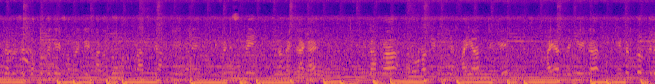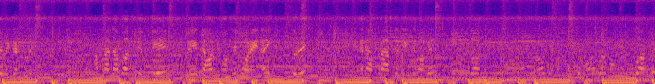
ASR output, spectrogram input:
ট্যুর ট্রাভেলসের পক্ষ থেকে সবাইকে স্বাগত। আমরা আজকে আজকে এখানে এলিফেন্ট স্প্রিং নামে জায়গায়। এটা আমরা রওনা দিচ্ছি হাইয়ান থেকে। হাইয়ান থেকে এটা একাত্তর কিলোমিটার দূরে। আমরা যাব আজকে হয়ে। হয়ে যাওয়ার পথে পরে এটা একটু ভিতরে। এখানে আপনারা আসতে দেখতে পাবেন সুন্দর বড় বড় বাংলাগুলো আছে।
